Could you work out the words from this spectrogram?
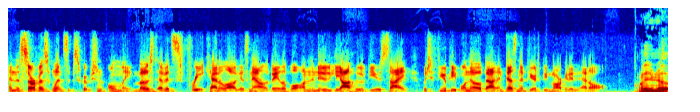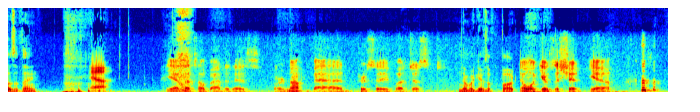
and the service went subscription only. Most of its free catalog is now available on the new Yahoo View site, which few people know about and doesn't appear to be marketed at all. I didn't even know that was a thing. Yeah. Yeah, that's how bad it is. Or not bad per se, but just Nobody gives a fuck. no one gives a shit. Yeah.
